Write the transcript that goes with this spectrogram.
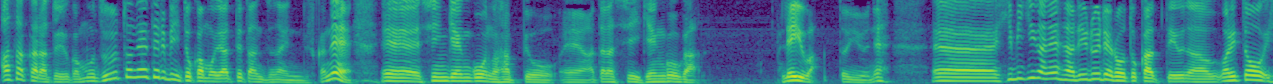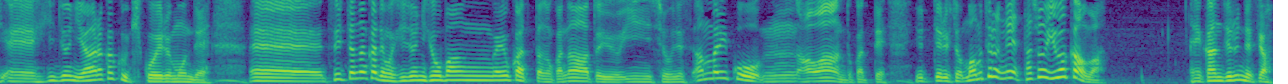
朝からというか、もうずっとね、テレビとかもやってたんじゃないんですかね。えー、新元号の発表、えー、新しい元号が、令和というね、えー、響きがね、ラリルレロとかっていうのは割と、えー、非常に柔らかく聞こえるもんで、えー、ツイッターなんかでも非常に評判が良かったのかなという印象です。あんまりこう、うん、あわんとかって言ってる人、まあもちろんね、多少違和感はえ感じるんですよ。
